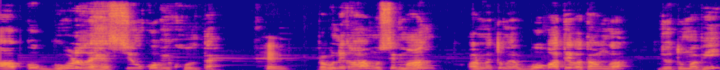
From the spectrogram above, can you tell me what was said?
आपको गूढ़ रहस्यों को भी खोलता है। हम्म, प्रभु ने कहा मुझसे मांग और मैं तुम्हें वो बातें बताऊँगा जो तुम अभी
